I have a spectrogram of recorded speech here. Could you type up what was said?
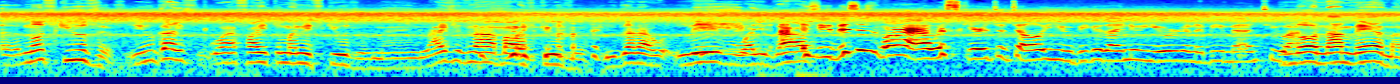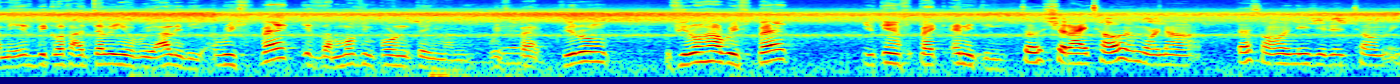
uh, no excuses. You guys wa- find too many excuses, man. Life is not about excuses. You gotta live what you got. See, this is why I was scared to tell you because I knew you were gonna be mad too. I- No, not mad, mommy. It's because I'm telling you reality. Respect is the most important thing, mommy. Respect. If you don't, if you don't have respect, you can't expect anything. So should I tell him or not? That's all I need you to tell me.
